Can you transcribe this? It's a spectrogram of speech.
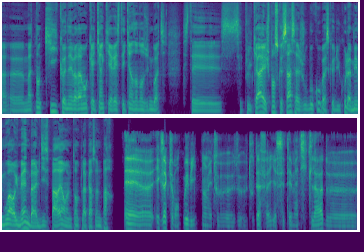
Euh, maintenant, qui connaît vraiment quelqu'un qui est resté 15 ans dans une boîte? C'était, c'est plus le cas, et je pense que ça, ça joue beaucoup parce que du coup, la mémoire humaine, bah, elle disparaît en même temps que la personne part. Euh, exactement, oui, oui, non mais tout, à fait. Il y a ces thématiques-là de,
